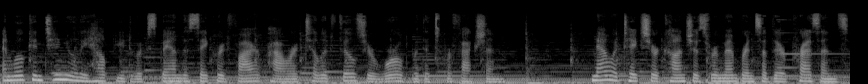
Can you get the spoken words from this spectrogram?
and will continually help you to expand the sacred firepower till it fills your world with its perfection. Now it takes your conscious remembrance of their presence,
